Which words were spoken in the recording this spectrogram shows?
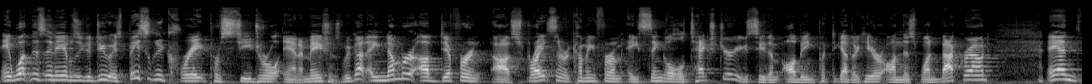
And what this enables you to do is basically create procedural animations. We've got a number of different uh, sprites that are coming from a single texture. You see them all being put together here on this one background. And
